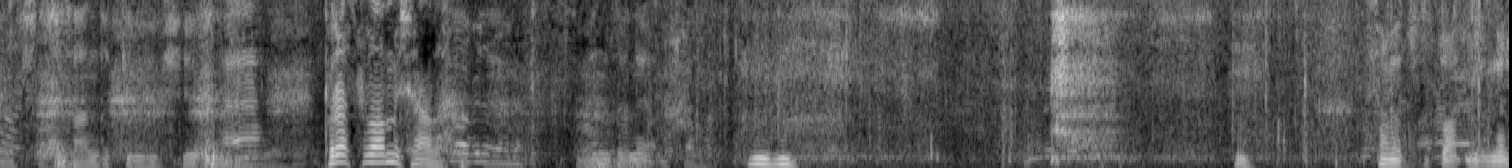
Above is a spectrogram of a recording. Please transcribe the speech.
Ya işte sandık gibi bir şey. Burası varmış abi. Sıvanın üzerine yapmışlar. Sana tutup bakmayayım ben.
